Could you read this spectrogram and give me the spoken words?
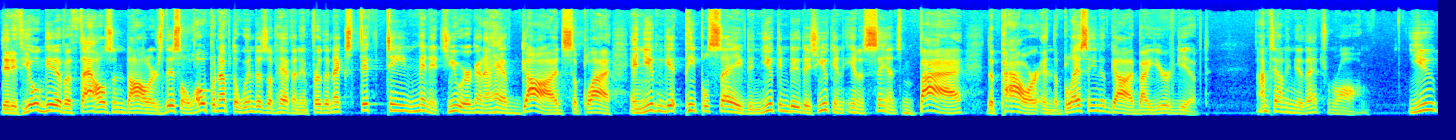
that if you'll give a $1,000, this will open up the windows of heaven, and for the next 15 minutes, you are going to have God's supply, and you can get people saved, and you can do this. You can, in a sense, buy the power and the blessing of God by your gift. I'm telling you, that's wrong. You,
